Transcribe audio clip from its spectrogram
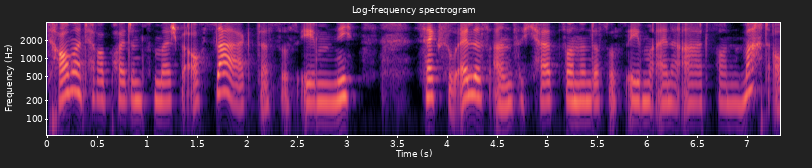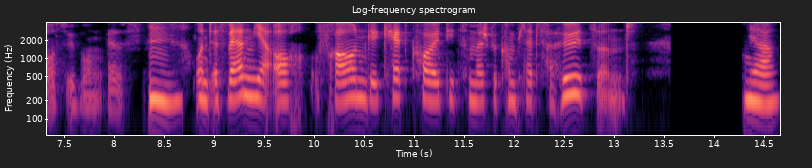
Traumatherapeutin zum Beispiel auch sagt, dass das eben nichts Sexuelles an sich hat, sondern dass das eben eine Art von Machtausübung ist. Mhm. Und es werden ja auch Frauen gecatcallt, die zum Beispiel komplett verhüllt sind. Ja.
